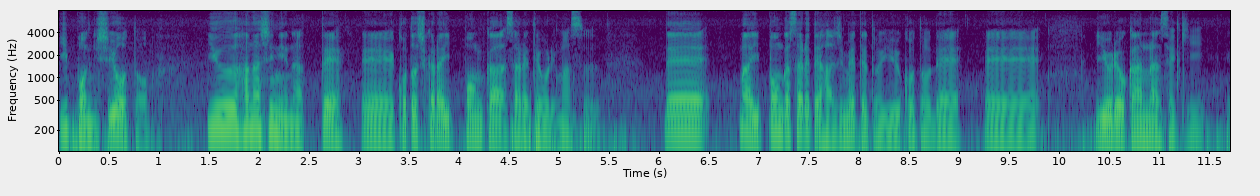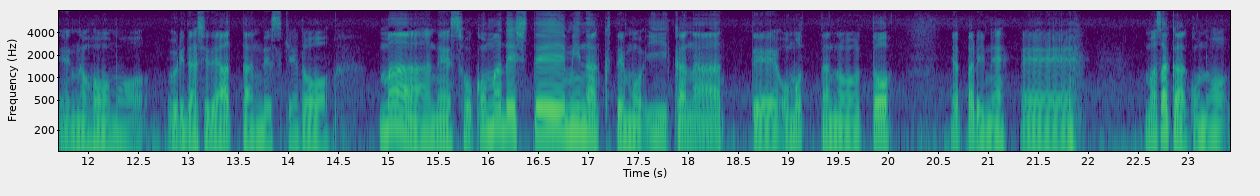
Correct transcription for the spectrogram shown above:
1本にしようという話になって、えー、今年から一本化されております。で、まあ、一本化されて初めてということで、えー、有料観覧席の方も売り出しであったんですけどまあねそこまでして見なくてもいいかなって思ったのとやっぱりね、えー、まさかこの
